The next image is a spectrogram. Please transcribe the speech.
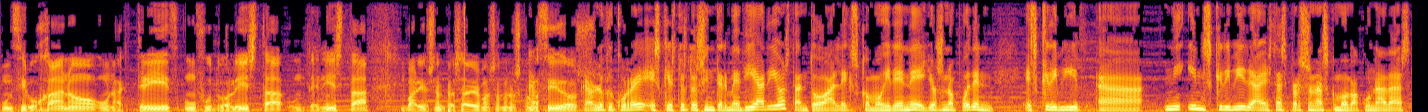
un cirujano, una actriz, un futbolista, un tenista, varios empresarios más o menos conocidos. Claro, lo que ocurre es que estos dos intermediarios, tanto Alex como Irene, ellos no pueden escribir uh, ni inscribir a estas personas como vacunadas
